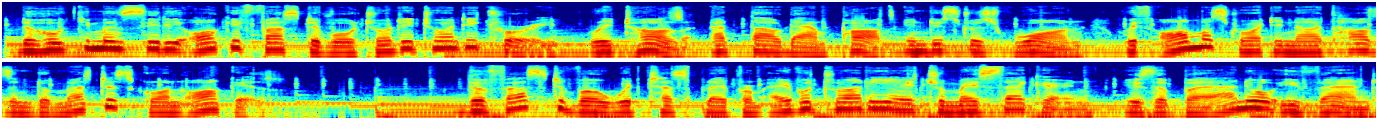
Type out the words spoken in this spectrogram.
The Ho Chi Minh City Orchid Festival 2023 returns at Tao Dan Park in District 1 with almost 29,000 domestic grown orchids. The festival, which takes place from April 28 to May 2nd, is a biannual event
